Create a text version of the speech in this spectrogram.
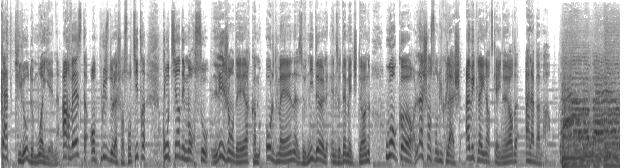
4 kilos de moyenne. Harvest, en plus de la chanson titre, contient des morceaux légendaires comme Old Man, The Needle and the Damage Done ou encore la chanson du Clash avec Lynyrd Skynyrd, Alabama. You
